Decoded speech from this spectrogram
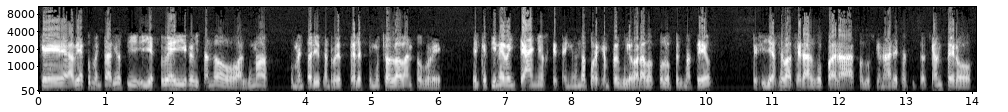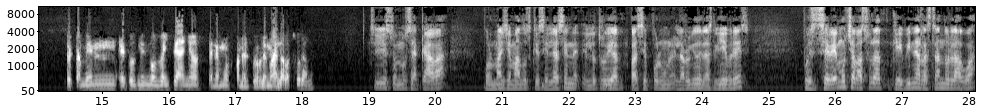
que había comentarios y, y estuve ahí revisando algunos comentarios en redes sociales que muchos hablaban sobre el que tiene 20 años que se inunda, por ejemplo, el Boulevard Adolfo López Mateo, que si ya se va a hacer algo para solucionar esa situación, pero pues también esos mismos 20 años tenemos con el problema de la basura, ¿no? Sí, eso no se acaba, por más llamados que se le hacen. El otro día pasé por un, el arroyo de las liebres, pues se ve mucha basura que viene arrastrando el agua,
